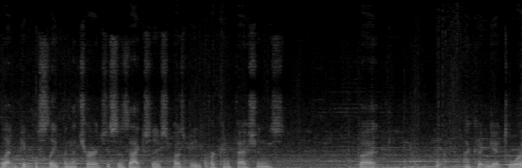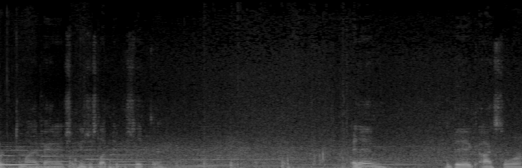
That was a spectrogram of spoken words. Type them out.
Letting people sleep in the church. This is actually supposed to be for confessions, but I couldn't get to work to my advantage, so he just let people sleep there. And then the big eyesore,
